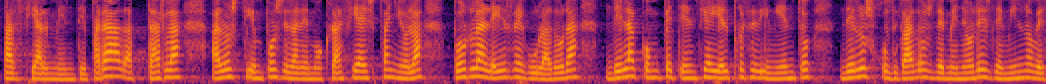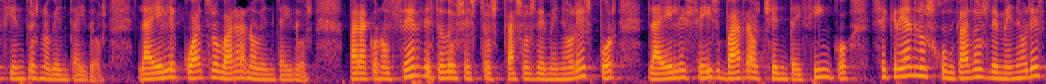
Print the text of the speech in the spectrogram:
parcialmente para adaptarla a los tiempos de la democracia española por la Ley Reguladora de la competencia y el procedimiento de los juzgados de menores de 1992, la L4-92, para conocer de todos estos casos de menores por la L6-85 se crean los juzgados de menores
